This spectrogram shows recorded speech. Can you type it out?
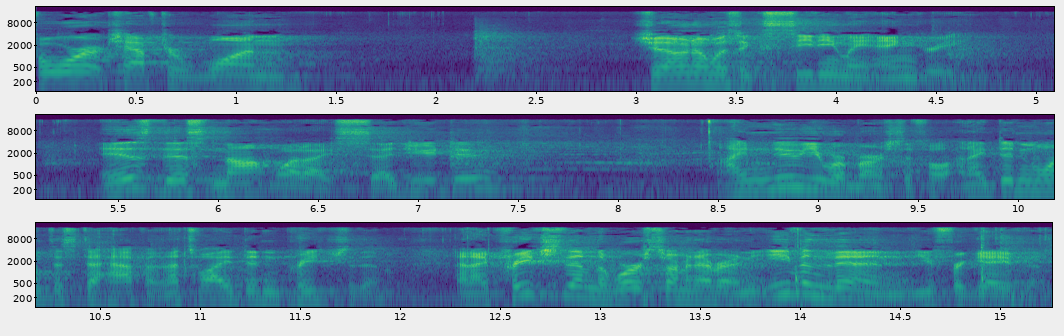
4, chapter 1, Jonah was exceedingly angry. Is this not what I said you'd do? I knew you were merciful, and I didn't want this to happen. That's why I didn't preach to them. And I preached to them the worst sermon ever, and even then, you forgave them.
